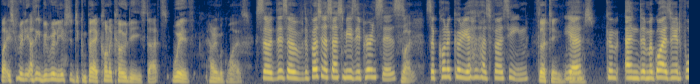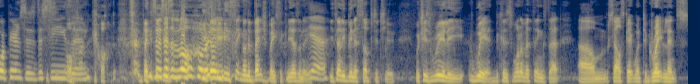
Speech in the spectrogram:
but it's really, I think it'd be really interesting to compare Conor Coady's stats with Harry Maguire's. So this, so the first thing that stands to me is the appearances. Right, So Conor Coady has 13, thirteen Yeah. games. com- and uh, Maguire's only had four appearances this season. Oh my god! So basically, so it says a lot he's only been sitting on the bench, basically, hasn't he? Yeah. He's only been a substitute, which is really weird because one of the things that um, Southgate went to great lengths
